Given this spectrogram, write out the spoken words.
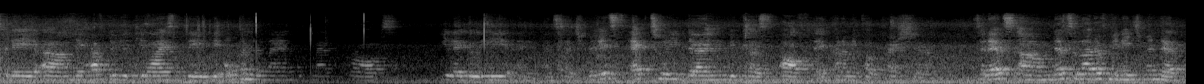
So they um, they have to utilize they, they open the land to plant crops illegally and, and such. But it's actually done because of the economical pressure. So that's um, that's a lot of management that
